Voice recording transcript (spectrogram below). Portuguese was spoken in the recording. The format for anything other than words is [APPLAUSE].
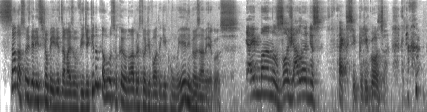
Saudações delícias, sejam bem-vindos a mais um vídeo aqui no meu Lua, sou Caio Nobre, estou de volta aqui com ele, meus amigos. E aí, manos, hoje Alanios sexy perigoso.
